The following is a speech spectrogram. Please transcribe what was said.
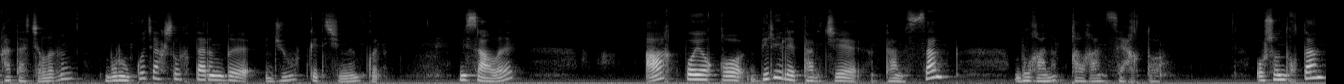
катачылыгың мурунку жакшылыктарыңды жууп кетиши мүмкүн мисалы ак боекко бир эле тамчы тамызсаң булганып калган сыяктуу ошондуктан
